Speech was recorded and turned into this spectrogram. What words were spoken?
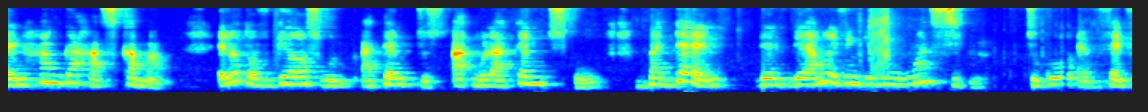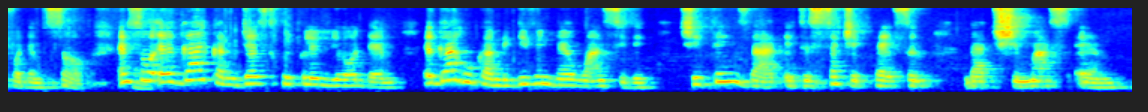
And hunger has come up. A lot of girls will attend to uh, will attend school, but then they, they are not even given one cedi to go and fend for themselves. And so a guy can just quickly lure them. A guy who can be giving her one cedi, she thinks that it is such a person that she must um,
